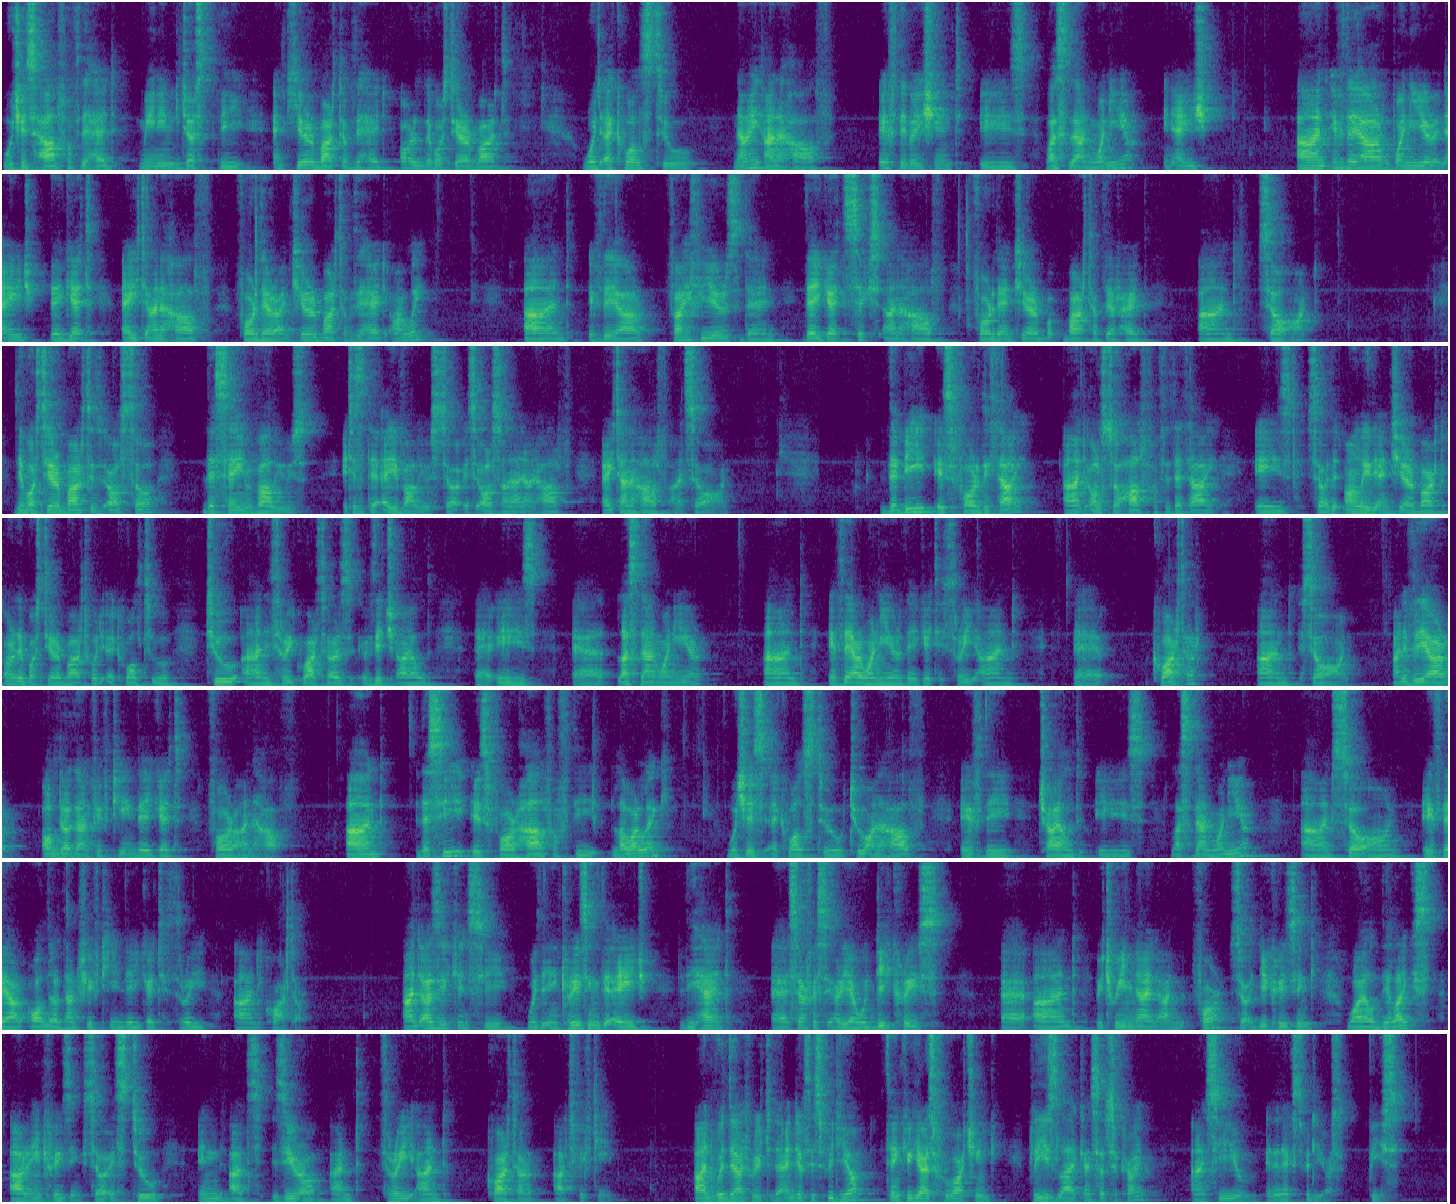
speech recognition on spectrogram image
which is half of the head, meaning just the anterior part of the head or the posterior part would equals to nine and a half if the patient is less than one year in age. And if they are one year in age, they get eight and a half for their anterior part of the head only. And if they are five years, then they get six and a half for the anterior part of their head and so on. The posterior part is also the same values. It is the A values, so it's also nine and a half, eight and a half, and so on. The B is for the thigh, and also half of the thigh is, so the, only the anterior part or the posterior part would equal to two and three quarters if the child uh, is uh, less than one year, and if they are one year, they get three and a uh, quarter, and so on. And if they are older than 15, they get four and a half. And the C is for half of the lower leg, which is equals to two and a half if the child is less than one year, and so on. If they are older than 15, they get three and a quarter. And as you can see, with increasing the age, the head uh, surface area would decrease Uh, and between 9 and 4, so decreasing, while the legs are increasing. So it's 2 in at 0 and 3 and quarter at 15. And with that, we reach the end of this video. Thank you guys for watching. Please like and subscribe and see you in the next videos. Peace.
